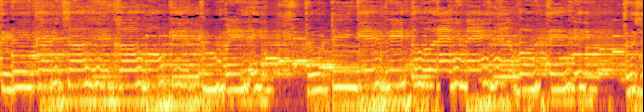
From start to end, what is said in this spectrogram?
ٹکڑے کر چاہے خوابوں کے تو میرے۔ ٹوٹیں گے بھی تو رہنے ہیں وہ تیرے۔ تجھ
